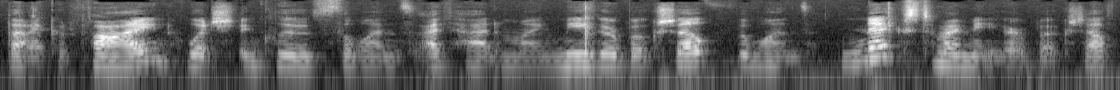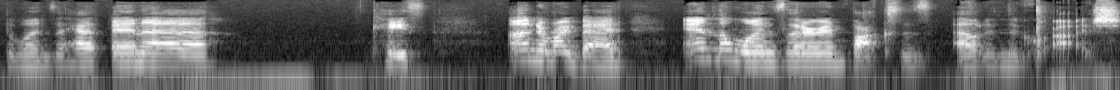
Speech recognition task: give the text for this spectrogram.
that I could find, which includes the ones I've had in my meager bookshelf, the ones next to my meager bookshelf, the ones I have in a uh, case under my bed, and the ones that are in boxes out in the garage.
